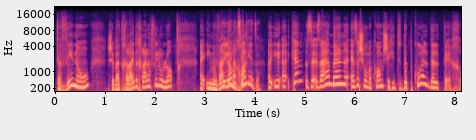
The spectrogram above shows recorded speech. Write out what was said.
תבינו שבהתחלה היא בכלל אפילו לא, אה, אם הבנתי לא נכון, רציתי את זה. אה, אה, כן, זה, זה היה בין איזשהו מקום שהתדפקו על דלתך,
